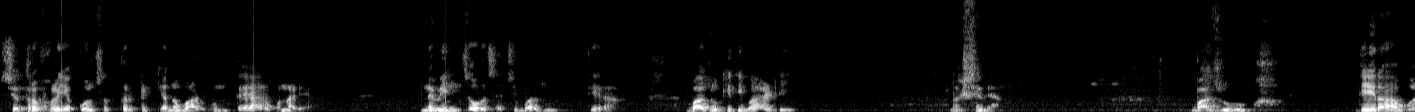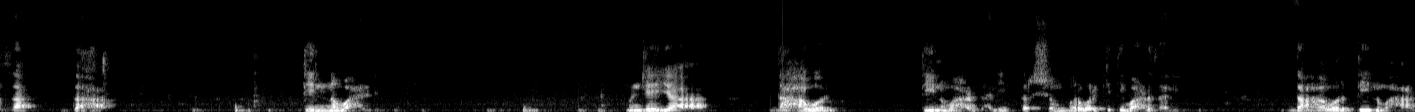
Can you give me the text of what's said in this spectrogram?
क्षेत्रफळ एकोणसत्तर टक्क्यानं वाढवून तयार होणाऱ्या नवीन चौरसाची बाजू तेरा. बाजू किती वाढली लक्ष द्या. बाजू तेरा वजा दहा. तीन न वाढली. म्हणजे या दहावर तीन वाढ झाली तर शंभरवर किती वाढ झाली? दहावर तीन वाढ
